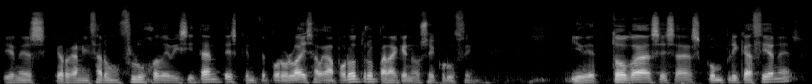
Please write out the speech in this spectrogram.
tienes que organizar un flujo de visitantes que entre por un lado y salga por otro para que no se crucen. Y de todas esas complicaciones,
